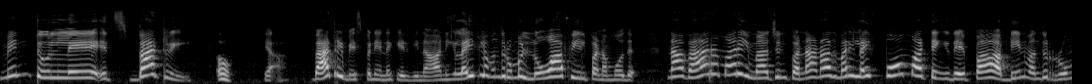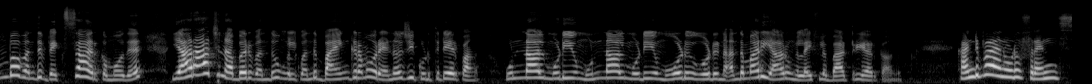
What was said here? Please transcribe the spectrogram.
மின்ட் உள்ளே இட்ஸ் பேட்டரி ஓ. யா பேட்டரி பேஸ் பண்ணி என்ன கேள்வினா நீங்க லைஃப்ல வந்து ரொம்ப லோவா ஃபீல் பண்ணும்போது நான் வேற மாதிரி இமேஜின் பண்ணேன் ஆனா அது மாதிரி லைஃப் போக மாட்டேங்குதேப்பா அப்படின்னு வந்து ரொம்ப வந்து வெக்ஸா இருக்கும் போது யாராச்சும் நபர் வந்து உங்களுக்கு வந்து பயங்கரமா ஒரு எனர்ஜி கொடுத்துட்டே இருப்பாங்க. உன்னால் முடியும் உன்னால் முடியும் ஓடு ஓடுன்னு. அந்த மாதிரி யார் உங்க லைஃப்ல பேட்டரியா இருக்காங்க? கண்டிப்பா என்னோட ஃப்ரெண்ட்ஸ்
